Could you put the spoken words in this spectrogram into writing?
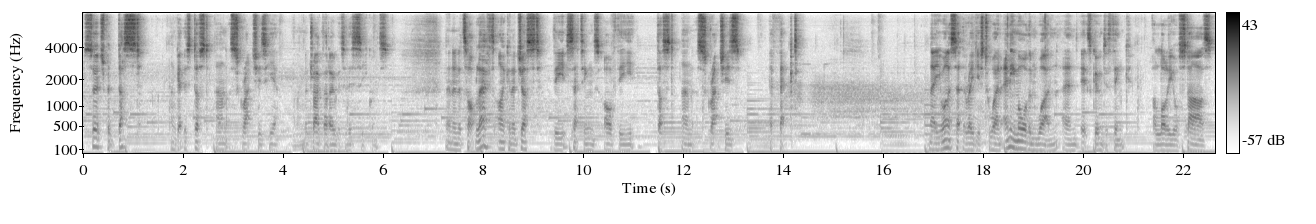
search for dust, and get this dust and scratches here. And I'm going to drag that over to this sequence. Then in the top left, I can adjust the settings of the dust and scratches effect. Now you want to set the radius to 1, any more than 1 and it's going to think a lot of your stars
